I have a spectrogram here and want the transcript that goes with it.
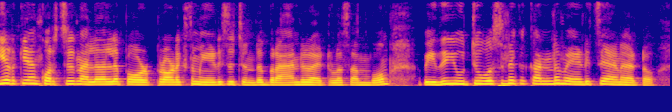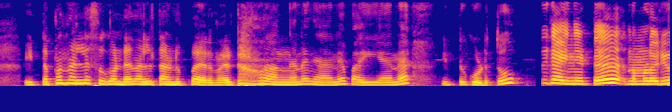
ഈ ഇടയ്ക്ക് ഞാൻ കുറച്ച് നല്ല നല്ല പ്രോഡക്ട്സ് മേടിച്ചിട്ടുണ്ട്. ബ്രാൻഡഡ് ആയിട്ടുള്ള സംഭവം. അപ്പോൾ ഇത് യൂട്യൂബേഴ്സിലൊക്കെ കണ്ട് മേടിച്ചതാണ് കേട്ടോ. ഇട്ടപ്പം നല്ല സുഖമുണ്ടായി നല്ല തണുപ്പായിരുന്നു കേട്ടോ. അങ്ങനെ ഞാൻ പയ്യനെ ഇട്ട് കൊടുത്തു. ഇത് കഴിഞ്ഞിട്ട് നമ്മളൊരു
